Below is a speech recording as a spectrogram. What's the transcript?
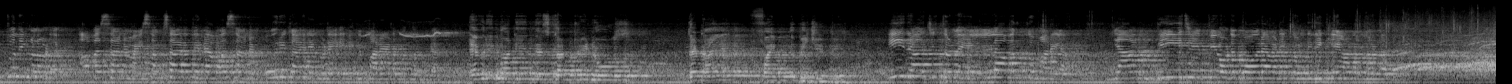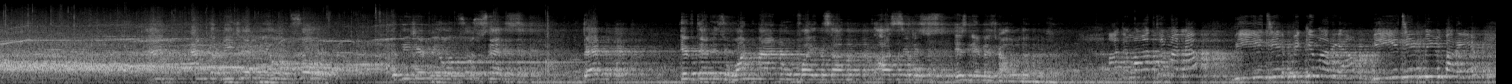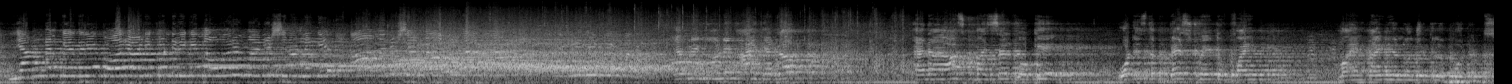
ഇപ്പൊ നിങ്ങളോട് അവസാനമായി സംസാരത്തിന്റെ അവസാനം ഒരു കാര്യം കൂടെ എനിക്ക് പറയണമെന്നുണ്ട് Everybody in this country knows that I fight the BJP. ഈ രാജ്യത്തുള്ള എല്ലാവർക്കും അറിയാം. ഞാൻ ബി ജെ പിയോട് പോരാടിക്കൊണ്ടിരിക്കുകയാണെന്നുള്ളത്. BJP also, says that if there is one man who fights us, it is, his name is Rahul Gandhi. അത് മാത്രമല്ല B J പിക്കും അറിയാം. ബി ജെ പിയും പറയും ഞങ്ങൾക്കെതിരെ പോരാടിക്കൊണ്ടിരിക്കുന്ന ഒരു മനുഷ്യനുണ്ടെങ്കിൽ ആ മനുഷ്യൻ Every morning I get up and I ask myself, okay, what is the best way to fight my ideological opponents?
